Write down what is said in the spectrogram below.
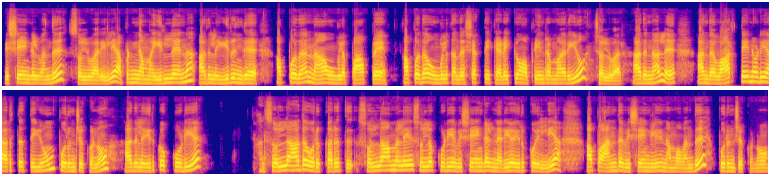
விஷயங்கள் வந்து சொல்லுவார் இல்லையா? அப்படி நம்ம இல்லைன்னா அதுல இருங்க. அப்போதான் நான் உங்களை பார்ப்பேன். அப்போதான் உங்களுக்கு அந்த சக்தி கிடைக்கும் அப்படின்ற மாதிரியும் சொல்லுவார். அதனால அந்த வார்த்தையினுடைய அர்த்தத்தையும் புரிஞ்சுக்கணும். அதில் இருக்கக்கூடிய அது சொல்லாத ஒரு கருத்து சொல்லாமலே சொல்லக்கூடிய விஷயங்கள் நிறைய இருக்கும் இல்லையா? அப்போ அந்த விஷயங்களையும் நம்ம வந்து புரிஞ்சுக்கணும்.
